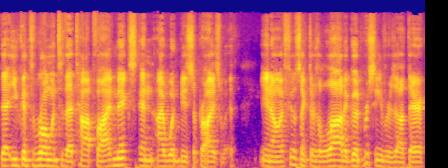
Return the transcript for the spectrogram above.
that you can throw into that top five mix, and I wouldn't be surprised with. You know, it feels like there's a lot of good receivers out there.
